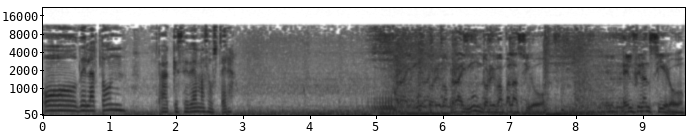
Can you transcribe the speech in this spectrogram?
O de latón, para que se vea más austera. Raimundo Riva Palacio. El financiero.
